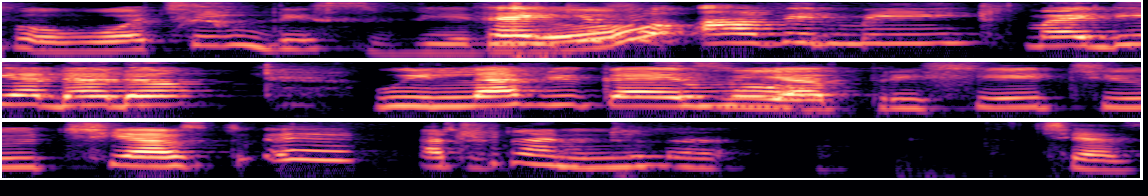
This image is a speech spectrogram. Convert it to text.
for watching this video. Thank you for having me, my dear dada. we love you guys. Some we appreciate you. Cheers to eh hatuna nini? Cheers.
